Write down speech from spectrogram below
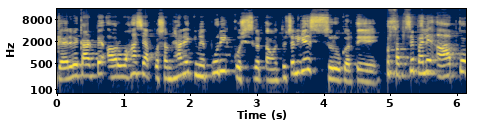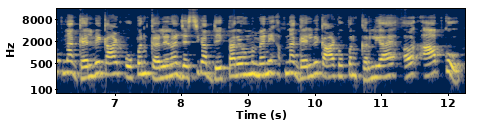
गैरवे कार्ड पे और वहाँ से आपको समझाने की मैं पूरी कोशिश करता हूँ। तो चलिए शुरू करते हैं। तो सबसे पहले आपको अपना गैलवे कार्ड ओपन कर लेना। जैसे कि आप देख पा रहे होंगे, मैंने अपना गैलवे कार्ड ओपन कर लिया है और आपको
